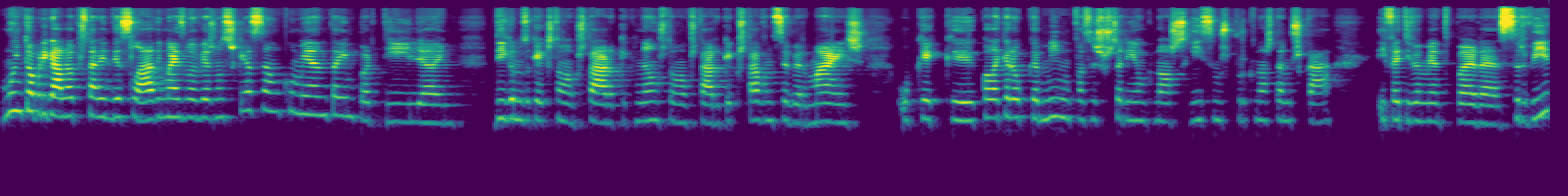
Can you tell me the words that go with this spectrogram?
muito obrigada por estarem desse lado e mais uma vez não se esqueçam, comentem, partilhem, digam-nos o que é que estão a gostar, o que é que não estão a gostar, o que é que gostavam de saber mais, o que é que, qual é que era o caminho que vocês gostariam que nós seguíssemos, porque nós estamos cá efetivamente para servir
